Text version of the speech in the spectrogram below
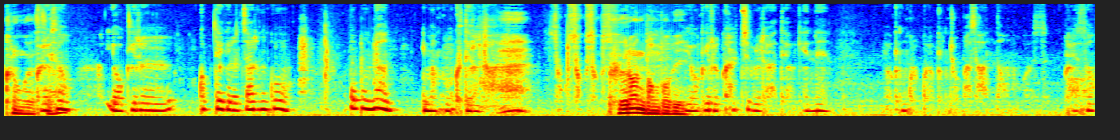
그런 거였어요? 그래서 여기를 껍데기를 자르고 뽑으면 이만큼 그대로 나와요. 속속속속. 그런 방법이 여기를 칼집을 내야 돼요. 얘는 여긴 굵고 여긴 좁아서 안 나오는 거였어요. 그래서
